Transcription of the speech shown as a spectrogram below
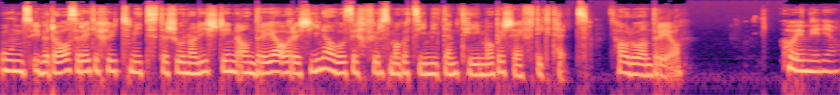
und über das rede ich heute mit der Journalistin Andrea Aresina, die sich für das Magazin mit dem Thema beschäftigt hat. Hallo Andrea. Hallo Mirja.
